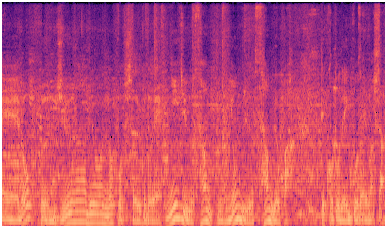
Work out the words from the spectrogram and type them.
えー、6分17秒残しということで23分43秒か。ってことでございました。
